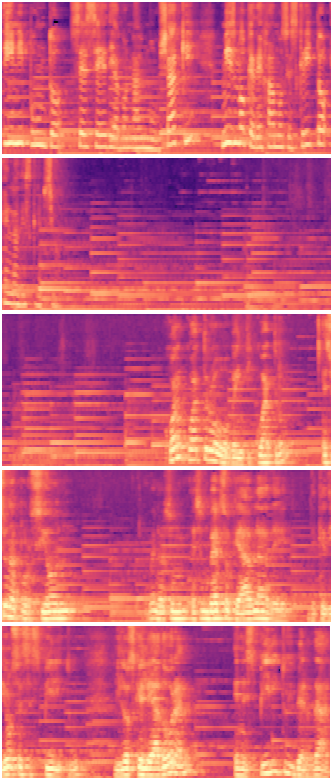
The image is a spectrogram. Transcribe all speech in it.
tini.cc diagonal mismo que dejamos escrito en la descripción. Juan 4:24 es una porción, bueno, es un, es un verso que habla de, de que Dios es espíritu y los que le adoran en espíritu y verdad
